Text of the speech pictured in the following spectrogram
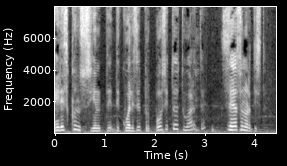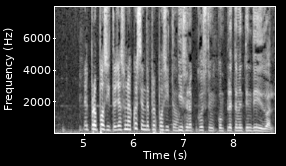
¿Eres consciente de cuál es el propósito de tu arte? Seas un artista. El propósito, ya es una cuestión de propósito. Y es una cuestión completamente individual.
